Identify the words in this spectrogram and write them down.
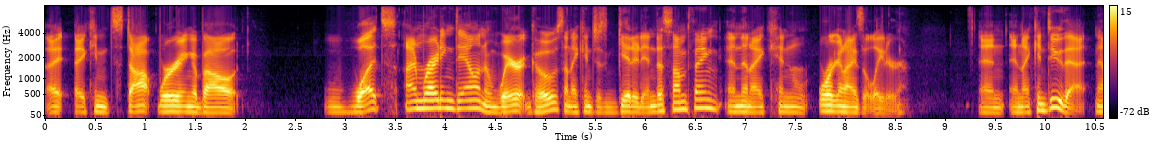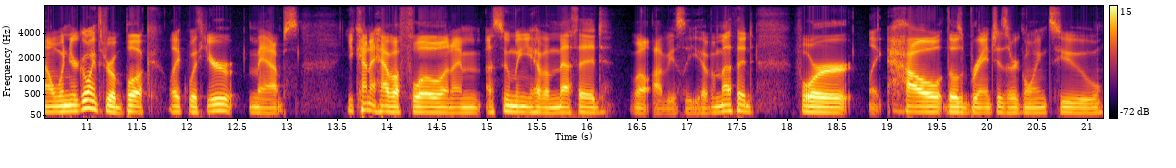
i, I can stop worrying about what I'm writing down and where it goes, and I can just get it into something, and then I can organize it later, and and I can do that. Now, when you're going through a book, like with your maps, you kind of have a flow, and I'm assuming you have a method. Well, obviously, you have a method for like how those branches are going to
